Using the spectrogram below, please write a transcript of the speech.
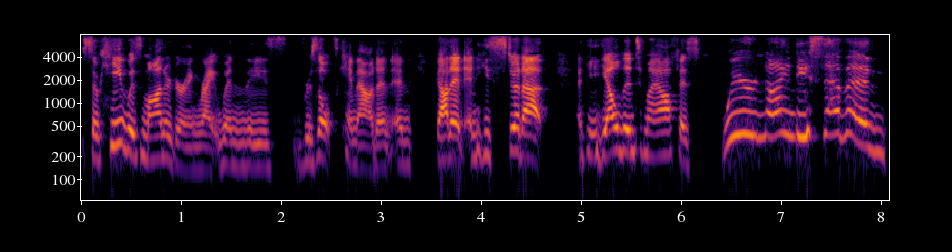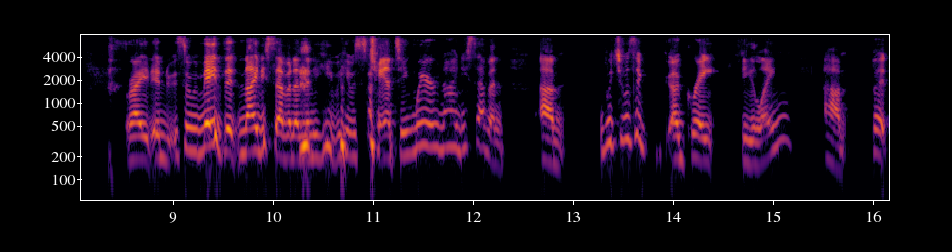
so he was monitoring, right, when these results came out and, and got it. And he stood up and he yelled into my office, We're 97, right? And so we made the 97 and then he, he was chanting, We're 97, um, which was a, a great feeling. Um, but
